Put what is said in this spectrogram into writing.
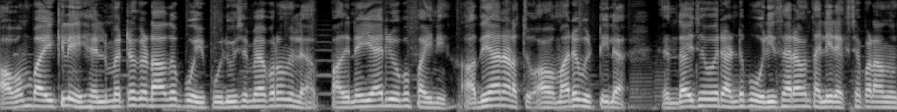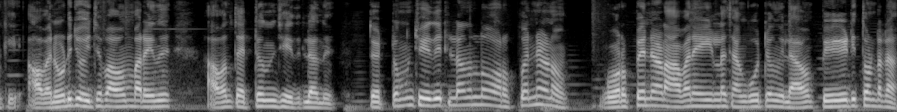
അവൻ ബൈക്കിലെ ഹെൽമെറ്റ് ഒക്കെ ഇടാതെ പോയി. പൊല്യൂഷൻ പേപ്പറൊന്നുമില്ല പതിനയ്യായിരം രൂപ ഫൈന് അത് ഞാൻ അടച്ചു. അവന്മാരെ വിട്ടില്ല. എന്താ വെച്ചാൽ രണ്ട് പോലീസുകാരെ അവൻ തല്ലി രക്ഷപ്പെടാൻ നോക്കി. അവനോട് ചോദിച്ചപ്പോൾ അവൻ പറയുന്നത് അവൻ തെറ്റൊന്നും ചെയ്തിട്ടില്ല എന്ന് തെറ്റൊന്നും ചെയ്തിട്ടില്ല എന്നുള്ള ഉറപ്പ് തന്നെയാണോ? ഉറപ്പ് തന്നെയാണ് അവനെയുള്ള ചങ്കൂറ്റൊന്നുമില്ല. അവൻ പേടിത്തൊണ്ടനാ.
